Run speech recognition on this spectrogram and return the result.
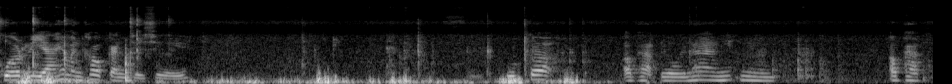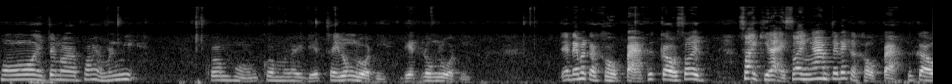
ครัวเรียให้มันเข้ากันเฉยๆปุ๊บก็เอาผักโรยหน้านิดนึง เอาผักโห้ยจังหน่อยเพราะให้มันมีความหอมความอะไรเด็ดใส่ลงโหลดนี่เด็ดลงโหลดนี่จะได้มันกับเข่าปากคือเก่าสร้อยสร้อยขี้ไหลสร้อยงามจะได้กับเข่าปากคือเก่า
